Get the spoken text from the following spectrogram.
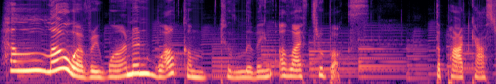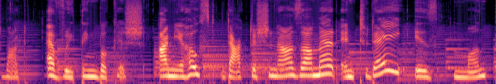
Hello, everyone, and welcome to Living a Life Through Books, the podcast about everything bookish. I'm your host, Dr. Shahnaz Ahmed, and today is Month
